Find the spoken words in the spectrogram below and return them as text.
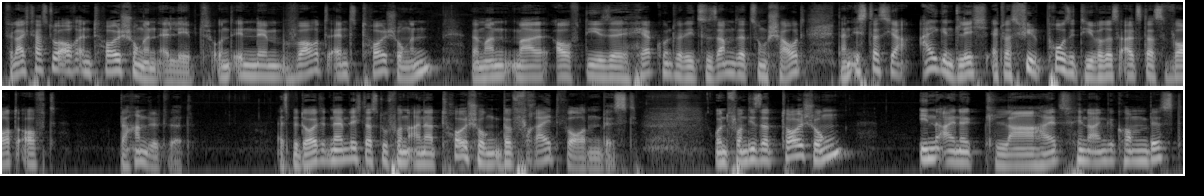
Vielleicht hast du auch Enttäuschungen erlebt. Und in dem Wort Enttäuschungen, wenn man mal auf diese Herkunft oder die Zusammensetzung schaut, dann ist das ja eigentlich etwas viel Positiveres, als das Wort oft behandelt wird. Es bedeutet nämlich, dass du von einer Täuschung befreit worden bist. Und von dieser Täuschung in eine Klarheit hineingekommen bist,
